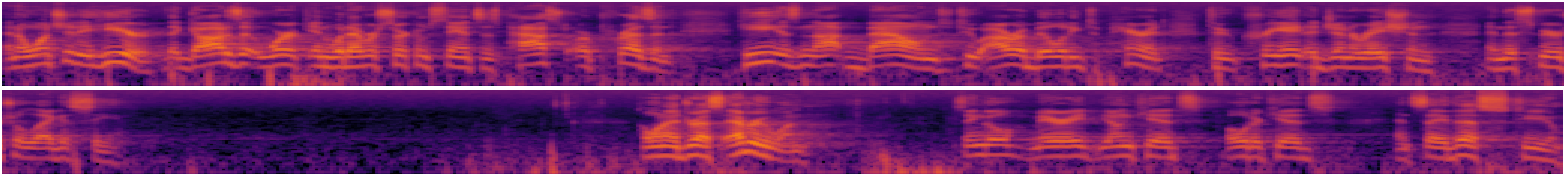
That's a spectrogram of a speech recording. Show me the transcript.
And I want you to hear that God is at work in whatever circumstances, past or present. He is not bound to our ability to parent, to create a generation and this spiritual legacy. I want to address everyone single, married, young kids, older kids and say this to you.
